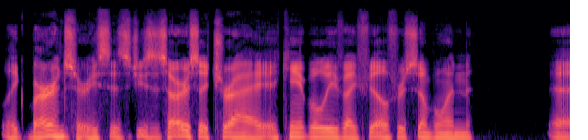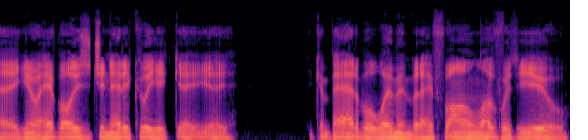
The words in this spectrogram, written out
like burns her. He says, Jesus, hard as I try, I can't believe I fell for someone, uh, you know, I have all these genetically, uh, uh compatible women, but I fall in love with you.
